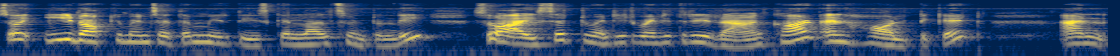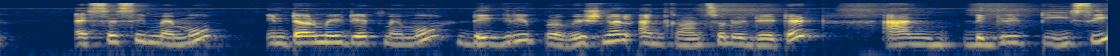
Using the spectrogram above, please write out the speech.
సో ఈ డాక్యుమెంట్స్ అయితే మీరు తీసుకెళ్ళాల్సి ఉంటుంది. So ICET twenty twenty three rank card and hall ticket and SSC మేము ఇంటర్మీడియట్ మేము degree provisional and consolidated and degree TC.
